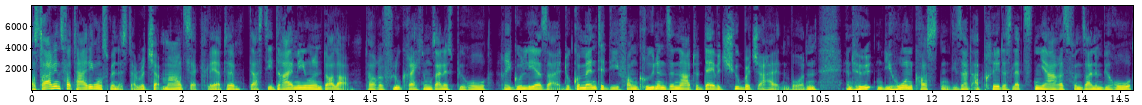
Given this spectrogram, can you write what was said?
Australiens Verteidigungsminister Richard Marles erklärte, dass die drei Millionen Dollar teure Flugrechnung seines Büros regulär sei. Dokumente, die vom grünen Senator David Shoebridge erhalten wurden, enthüllten die hohen Kosten, die seit April des letzten Jahres von seinem Büro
